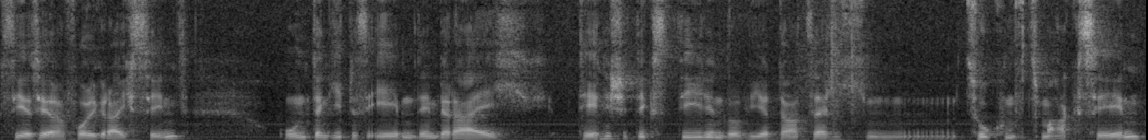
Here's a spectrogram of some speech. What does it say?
sehr, sehr erfolgreich sind. Und dann gibt es eben den Bereich technische Textilien, wo wir tatsächlich einen Zukunftsmarkt sehen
